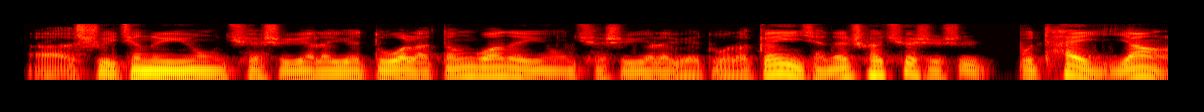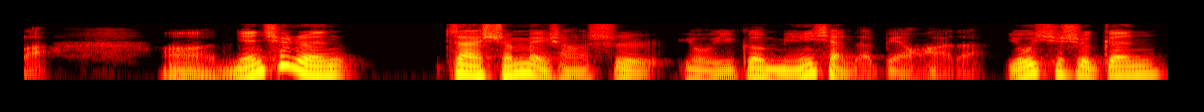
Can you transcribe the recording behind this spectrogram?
呃，水晶的应用确实越来越多了，灯光的应用确实越来越多了，跟以前的车确实是不太一样了。啊，年轻人。在审美上是有一个明显的变化的，尤其是跟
